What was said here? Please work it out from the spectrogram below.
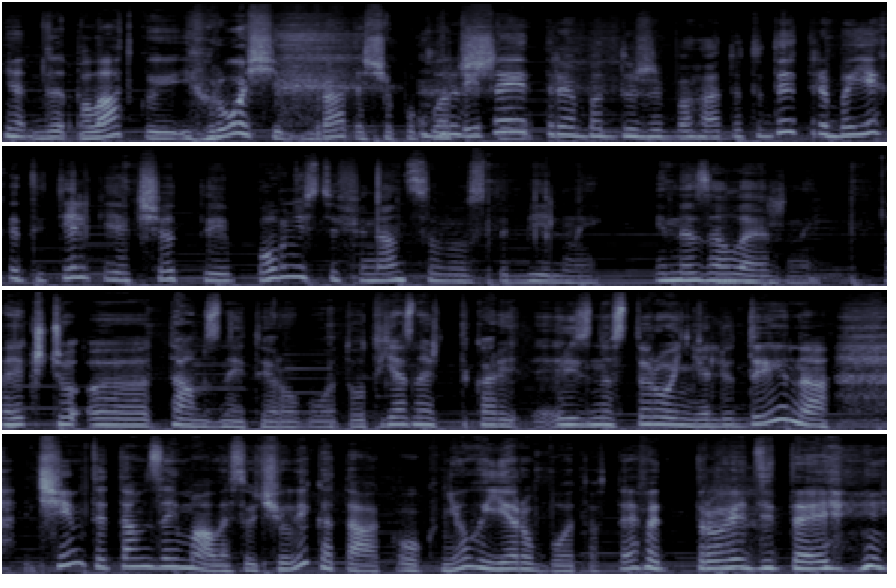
таку палатку і гроші брати, щоб поплатити. Грошей треба дуже багато. Туди треба їхати тільки якщо ти повністю фінансово стабільний і незалежний. А якщо е, там знайти роботу? От я знаю, така різностороння людина. Чим ти там займалась? У чоловіка так, ок, в нього є робота, в тебе троє дітей.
